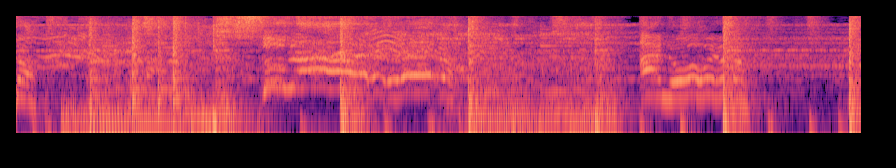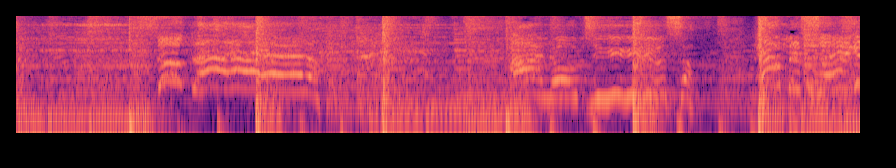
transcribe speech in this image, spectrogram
Song. So glad I know him. So glad I know Jesus. Help me sing it.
